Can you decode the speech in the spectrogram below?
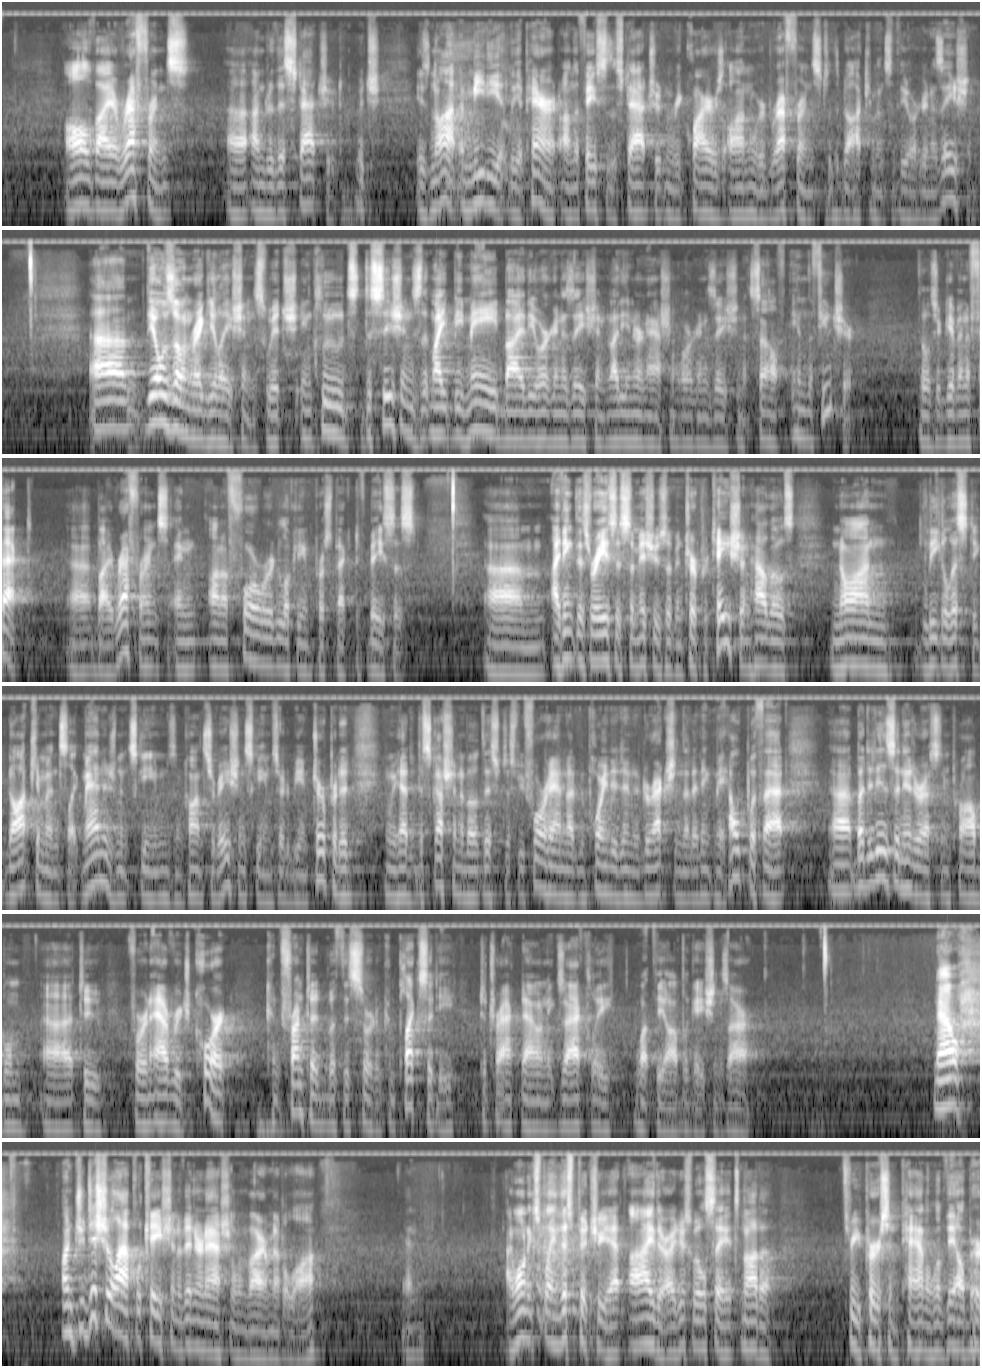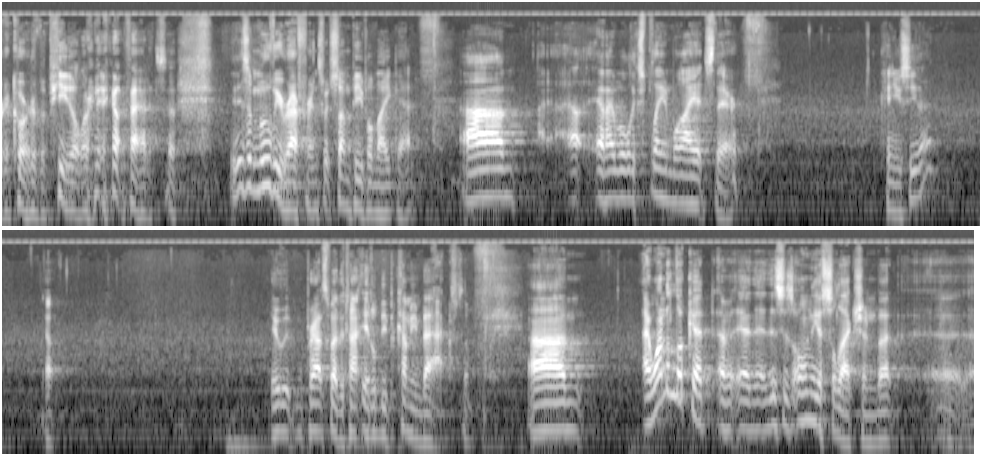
all via reference uh, under this statute, which is not immediately apparent on the face of the statute and requires onward reference to the documents of the organization. Uh, the ozone regulations, which includes decisions that might be made by the organization, by the international organization itself in the future. Those are given effect uh, by reference and on a forward-looking prospective basis. Um, I think this raises some issues of interpretation, how those non legalistic documents like management schemes and conservation schemes are to be interpreted. And we had a discussion about this just beforehand. I've been pointed in a direction that I think may help with that. Uh, but it is an interesting problem uh, to, for an average court confronted with this sort of complexity to track down exactly what the obligations are. Now, on judicial application of international environmental law, and I won't explain this picture yet either, I just will say it's not a three-person panel of the Alberta Court of Appeal or anything like that. It's a, it is a movie reference, which some people might get. Um, and I will explain why it's there. Can you see that? No. It would, perhaps by the time, it'll be coming back. So. Um, I want to look at, uh, and this is only a selection, but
